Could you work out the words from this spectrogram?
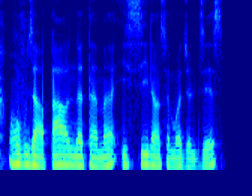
on vous en parle, notamment ici dans ce module 10,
